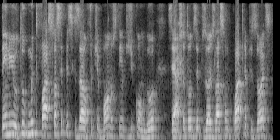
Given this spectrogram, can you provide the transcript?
Tem no YouTube muito fácil, só você pesquisar o futebol nos tempos de Condor, você acha todos os episódios lá, são quatro episódios.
